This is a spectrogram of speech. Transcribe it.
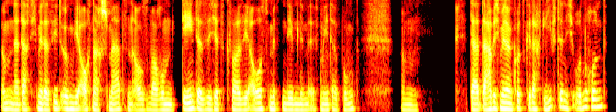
Ähm, und da dachte ich mir, das sieht irgendwie auch nach Schmerzen aus. Warum dehnt er sich jetzt quasi aus mitten neben dem Elfmeterpunkt? Ähm, da, da habe ich mir dann kurz gedacht, lief der nicht unrund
